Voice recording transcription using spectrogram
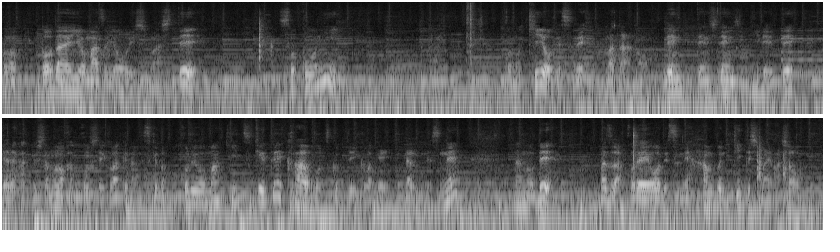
この土台をまず用意しましてそこにこの木をですねまたあの電子レンジに入れて柔らかくしたものを加工していくわけなんですけどこれを巻きつけてカーブを作っていくわけになるんですね。なのでまずはこれをですね半分に切ってしまいましょう。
